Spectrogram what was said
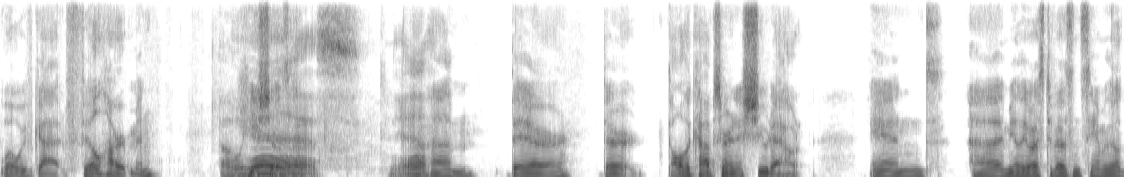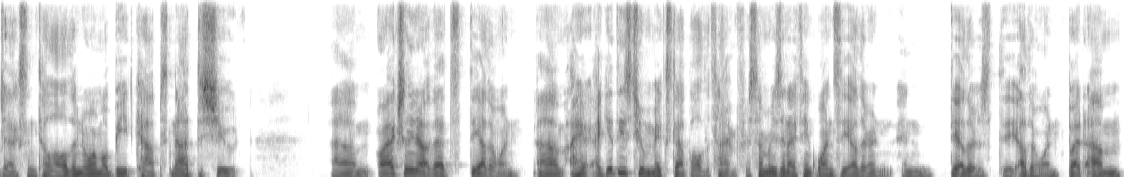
Well, we've got Phil Hartman. Oh He yes, yeah. Um, they're they're all the cops are in a shootout, and uh, Emilio Estevez and Samuel L. Jackson tell all the normal beat cops not to shoot. Um, or actually, no, that's the other one. Um, I, I get these two mixed up all the time. For some reason, I think one's the other and, and the other's the other one. But um,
